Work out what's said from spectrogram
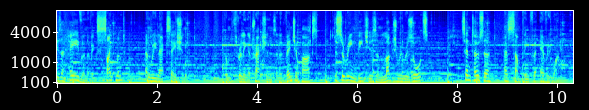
is a haven of excitement and relaxation. From thrilling attractions and adventure parks to serene beaches and luxury resorts, Sentosa has something for everyone.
